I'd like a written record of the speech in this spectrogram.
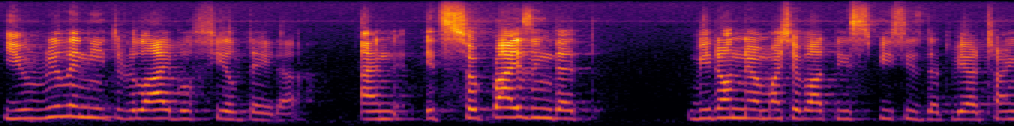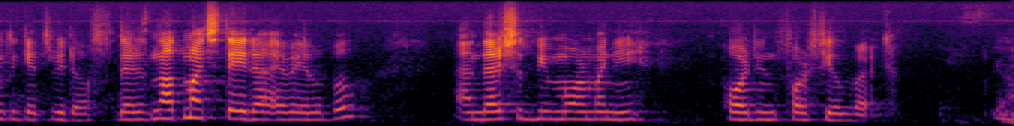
you really need reliable field data. And it's surprising that we don't know much about these species that we are trying to get rid of. There is not much data available, and there should be more money poured in for field work. Yeah.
